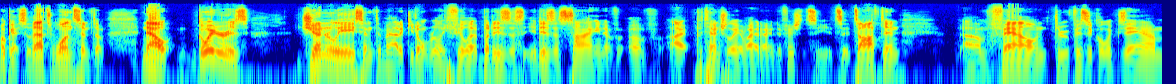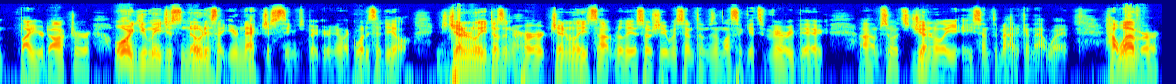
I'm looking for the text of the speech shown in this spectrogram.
Okay, so that's one symptom. Now, goiter is generally asymptomatic. You don't really feel it, but it is a, it is a sign of, of potentially of iodine deficiency. It's it's often um, found through physical exam by your doctor, or you may just notice that your neck just seems bigger. You're like, what is the deal? Generally, it doesn't hurt. Generally, it's not really associated with symptoms unless it gets very big. Um, so it's generally asymptomatic in that way. However,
